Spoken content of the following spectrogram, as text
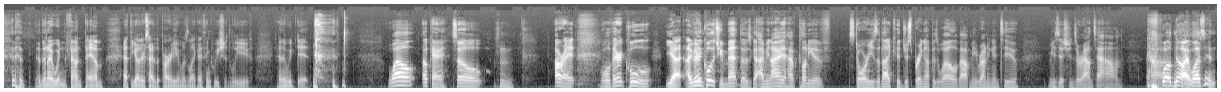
and then i went and found pam at the other side of the party and was like i think we should leave and then we did Well, okay. So, hmm. All right. Well, very cool. Yeah, I very mean, cool that you met those guys. I mean, I have plenty of stories that I could just bring up as well about me running into musicians around town. well, Um, no, I wasn't.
